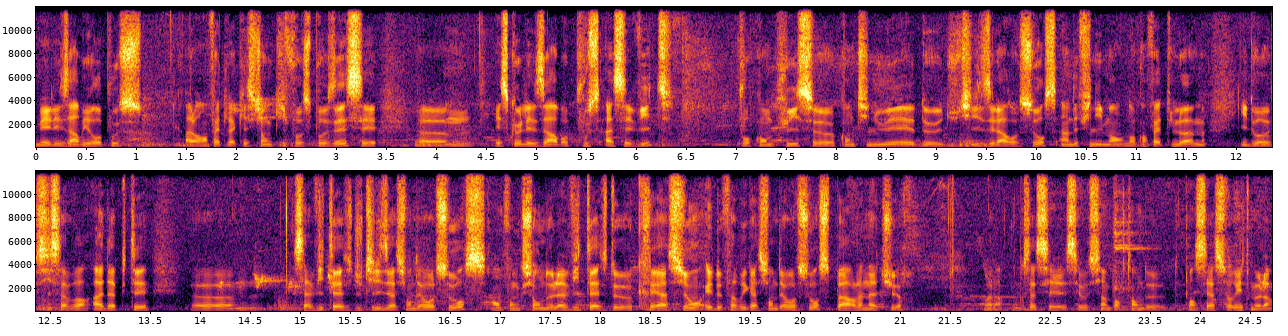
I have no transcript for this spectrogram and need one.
mais les arbres y repoussent. Alors en fait la question qu'il faut se poser c'est euh, est-ce que les arbres poussent assez vite? Pour qu'on puisse euh, continuer d'utiliser la ressource indéfiniment. Donc en fait l'homme il doit aussi savoir adapter euh, sa vitesse d'utilisation des ressources en fonction de la vitesse de création et de fabrication des ressources par la nature. Voilà, donc ça c'est aussi important de, de penser à ce rythme-là.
